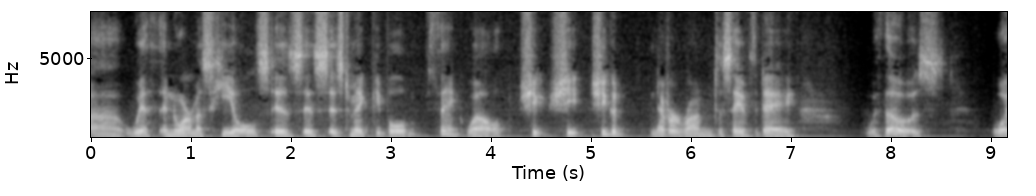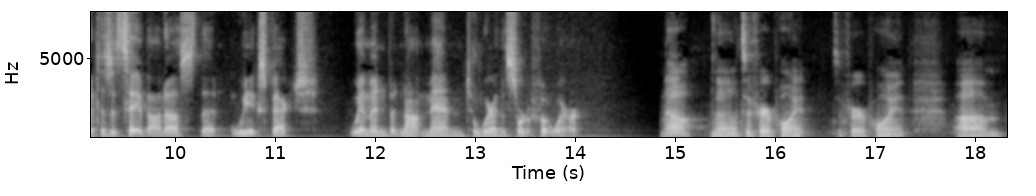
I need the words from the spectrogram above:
uh, with enormous heels is, is is to make people think. Well, she she she could never run to save the day with those. What does it say about us that we expect women but not men to wear this sort of footwear? No, no, it's a fair point. It's a fair point. Um,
